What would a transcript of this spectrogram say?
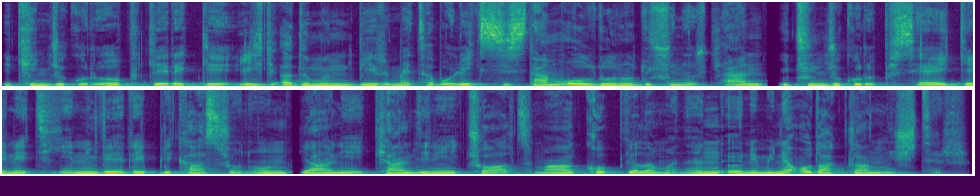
İkinci grup gerekli ilk adımın bir metabolik sistem olduğunu düşünürken, üçüncü grup ise genetiğin ve replikasyonun yani kendini çoğaltma, kopyalamanın önemine odaklanmıştır.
